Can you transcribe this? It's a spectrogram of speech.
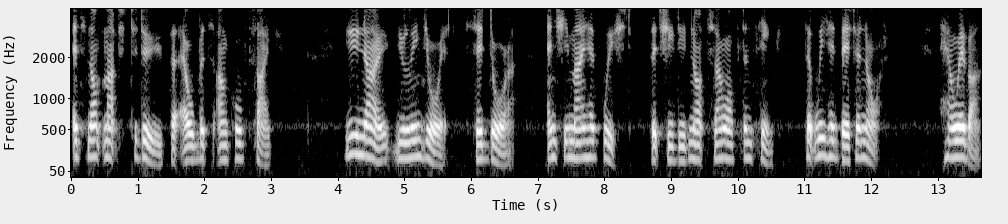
It's not much to do for Albert's uncle's sake." "You know you'll enjoy it," said Dora, and she may have wished that she did not so often think that we had better not. However,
